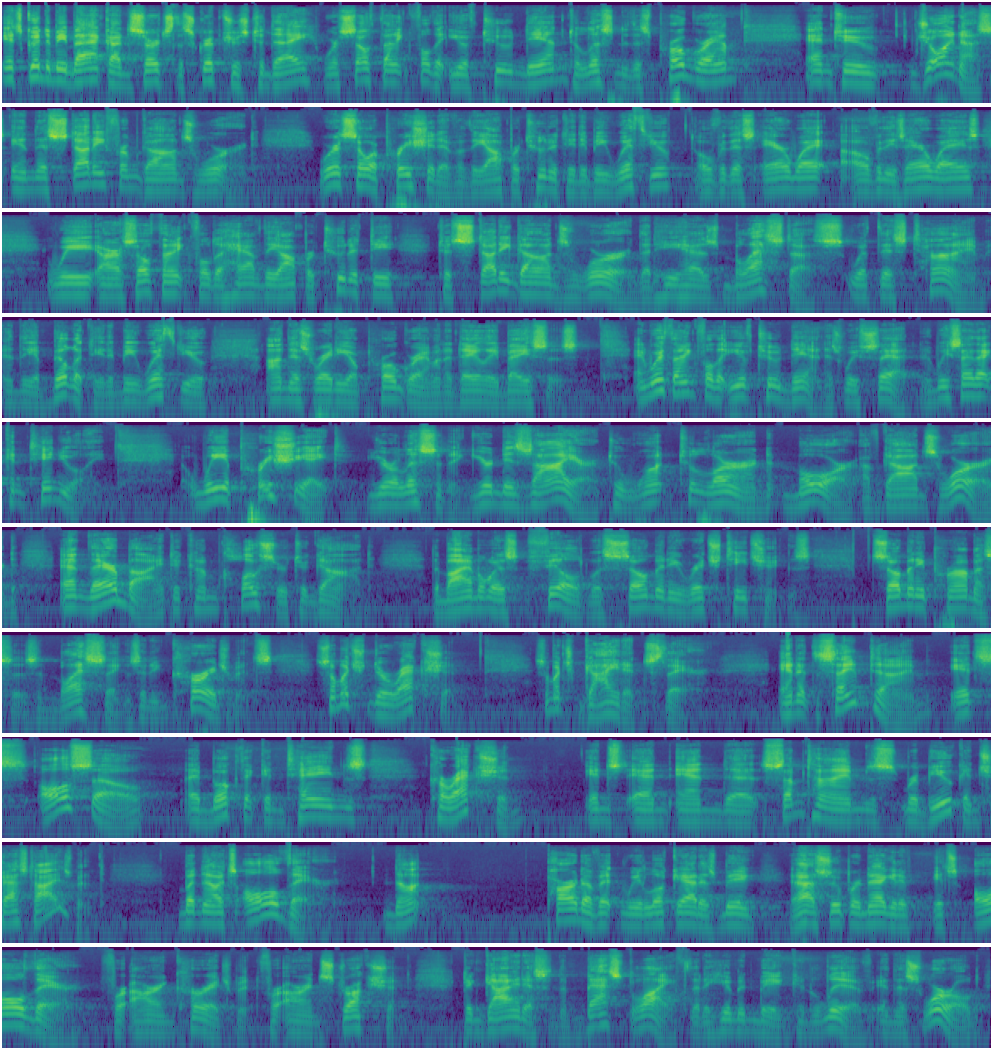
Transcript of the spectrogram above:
It's good to be back on Search the Scriptures today. We're so thankful that you have tuned in to listen to this program and to join us in this study from God's Word. We're so appreciative of the opportunity to be with you over this airway over these airways. We are so thankful to have the opportunity to study God's word that he has blessed us with this time and the ability to be with you on this radio program on a daily basis. And we're thankful that you've tuned in as we've said, and we say that continually. We appreciate your listening, your desire to want to learn more of God's Word, and thereby to come closer to God. The Bible is filled with so many rich teachings, so many promises and blessings and encouragements, so much direction, so much guidance there. And at the same time, it's also a book that contains correction and, and, and uh, sometimes rebuke and chastisement. But now it's all there not part of it we look at as being ah, super negative. It's all there for our encouragement, for our instruction, to guide us in the best life that a human being can live in this world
